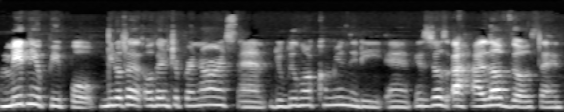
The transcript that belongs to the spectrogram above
meet new people, meet other, other entrepreneurs, and you build more community. And it's just, I, I love those. And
